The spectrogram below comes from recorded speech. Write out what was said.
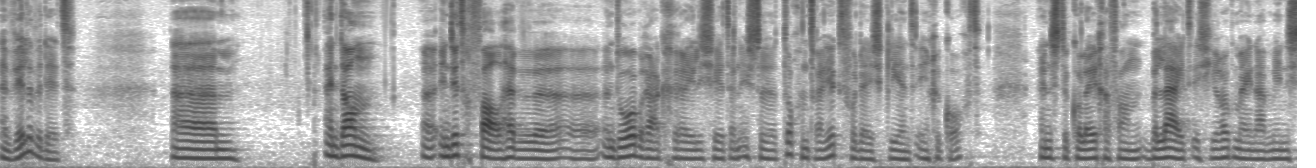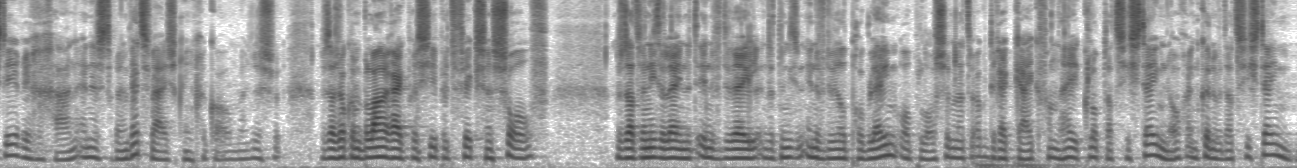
En willen we dit? Um, en dan in dit geval hebben we een doorbraak gerealiseerd en is er toch een traject voor deze cliënt ingekocht. En is de collega van beleid is hier ook mee naar het ministerie gegaan en is er een wetswijziging gekomen. Dus, dus dat is ook een belangrijk principe, het fix en solve. Dus dat we niet alleen het individuele, dat we niet een individueel probleem oplossen, maar dat we ook direct kijken van, hey, klopt dat systeem nog en kunnen we dat systeem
